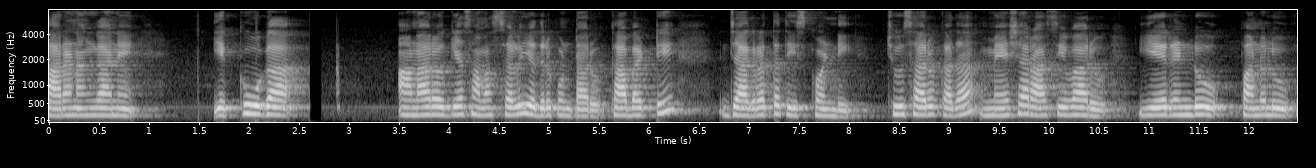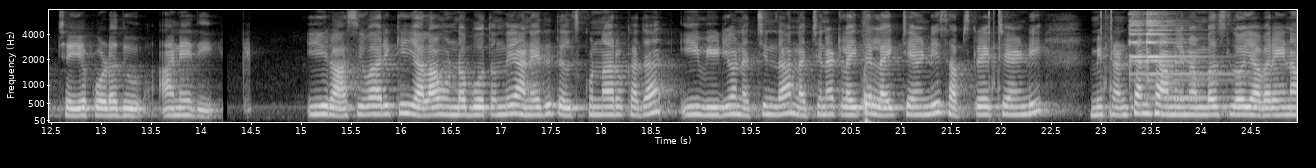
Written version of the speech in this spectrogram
కారణంగానే ఎక్కువగా అనారోగ్య సమస్యలు ఎదుర్కొంటారు. కాబట్టి జాగ్రత్త తీసుకోండి. చూశారు కదా మేషరాశి వారు ఏ రెండు పనులు చేయకూడదు అనేది. ఈ రాశి వారికి ఎలా ఉండబోతుంది అనేది తెలుసుకున్నారు కదా. ఈ వీడియో నచ్చిందా? నచ్చినట్లయితే లైక్ చేయండి సబ్స్క్రైబ్ చేయండి. మీ ఫ్రెండ్స్ అండ్ ఫ్యామిలీ మెంబర్స్లో ఎవరైనా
